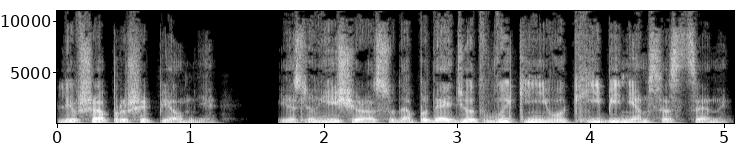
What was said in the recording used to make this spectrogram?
левша прошипел мне. «Если он еще раз сюда подойдет, выкинь его к ебеням со сцены».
